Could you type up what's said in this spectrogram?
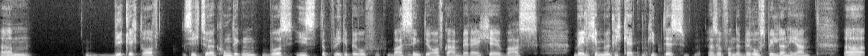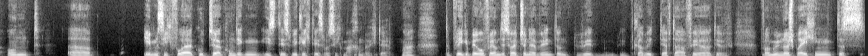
ähm, wirklich darauf sich zu erkundigen, was ist der Pflegeberuf, was sind die Aufgabenbereiche, was, welche Möglichkeiten gibt es, also von den Berufsbildern her äh, und äh, eben sich vorher gut zu erkundigen, ist das wirklich das, was ich machen möchte. Ja? Der Pflegeberuf, wir haben das heute schon erwähnt und ich glaube, ich darf da für die Frau Müllner sprechen, dass,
